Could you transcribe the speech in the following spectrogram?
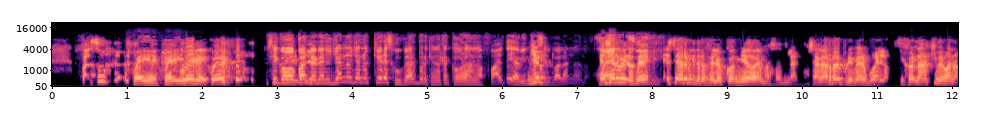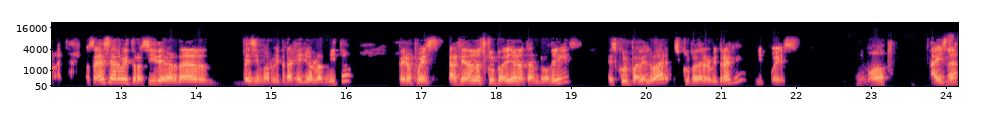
Pasó. Juegue, juegue. Juegue, juegue. Sí, como cuando en el llano ya no quieres jugar porque no te cobraron la falta y avientas el balón. ese, árbitro, ese, árbitro, salió con miedo de Mazatlán. O sea, agarró el primer vuelo. Dijo, no, aquí me van a matar. O sea, ese árbitro sí, de verdad, pésimo arbitraje, yo lo admito. Pero pues, al final no es culpa de Jonathan Rodríguez, es culpa del VAR, es culpa del arbitraje. Y pues, ni modo. Ahí está.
